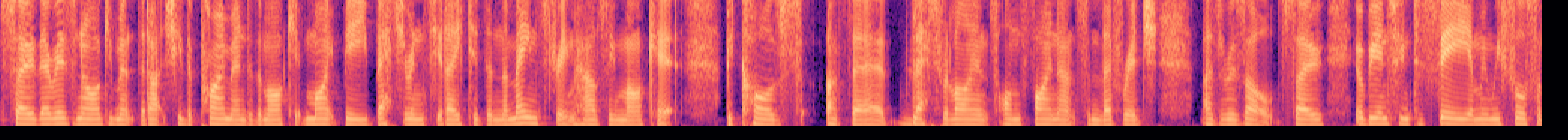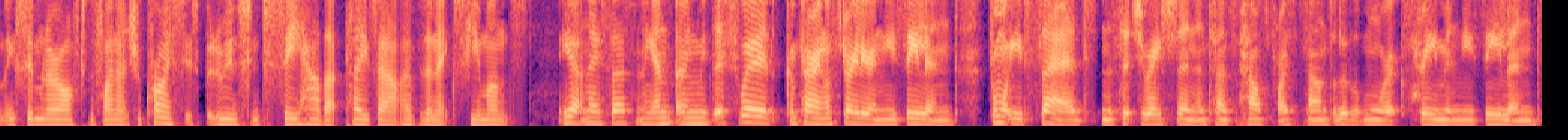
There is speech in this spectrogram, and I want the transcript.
So there is an argument that actually the prime end of the market might be better insulated than the mainstream housing market because of their less reliance on finance and leverage as a result. So it'll be interesting to see. I mean, we saw something similar after the financial crisis, but it'll be interesting to see how that plays out over the next few months. Yeah, no, certainly. And I mean, if we're comparing Australia and New Zealand, from what you've said, the situation in terms of house prices sounds a little more extreme in New Zealand.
